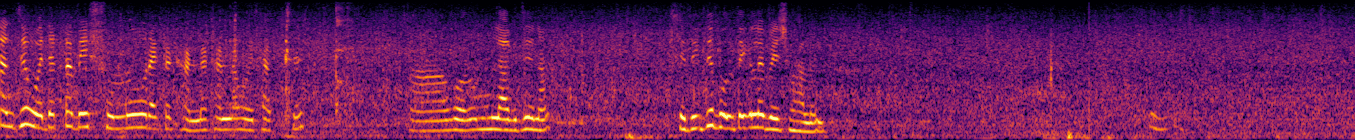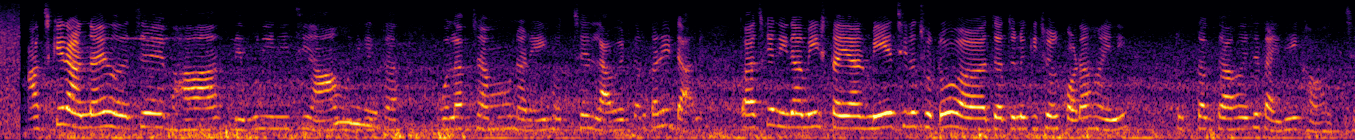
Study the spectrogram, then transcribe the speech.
লাগছে ওয়েদারটা বেশ সুন্দর একটা ঠান্ডা ঠান্ডা হয়ে থাকছে। গরম লাগছে না। সেদিক দিয়ে বলতে গেলে বেশ ভালোই। আজকে রান্নায় হয়েছে ভাত লেবু নিয়ে নিয়েছি আম ওদিকে একটা গোলাপ জামুন আর এই হচ্ছে লাউয়ের তরকারি ডাল। তো আজকে নিরামিষ তাই আর মেয়ে ছিল ছোট আর যার জন্য কিছু আর করা হয়নি। টুকটাক যা হয়েছে তাই দিয়েই খাওয়া হচ্ছে।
